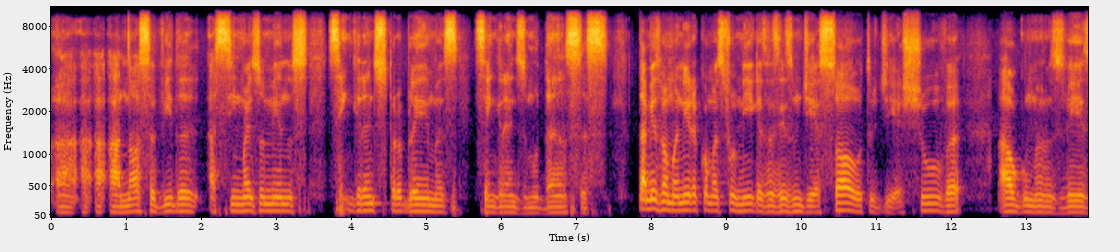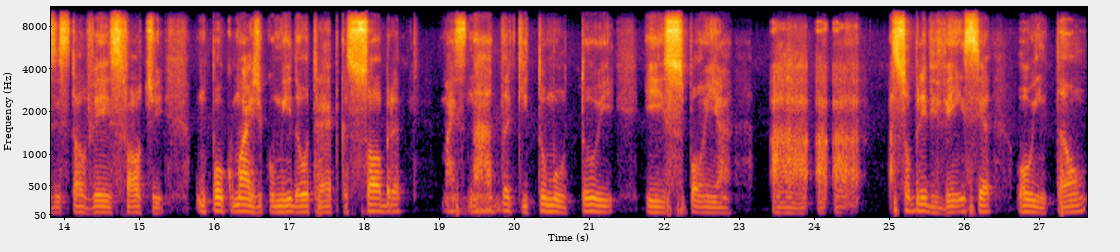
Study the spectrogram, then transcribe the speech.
a, a, a, nossa vida assim, mais ou menos, sem grandes problemas, sem grandes mudanças. Da mesma maneira como as formigas, às vezes um dia é sol, outro dia é chuva, algumas vezes talvez falte um pouco mais de comida, outra época sobra, mas nada que tumultue e exponha a, a, a sobrevivência ou então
